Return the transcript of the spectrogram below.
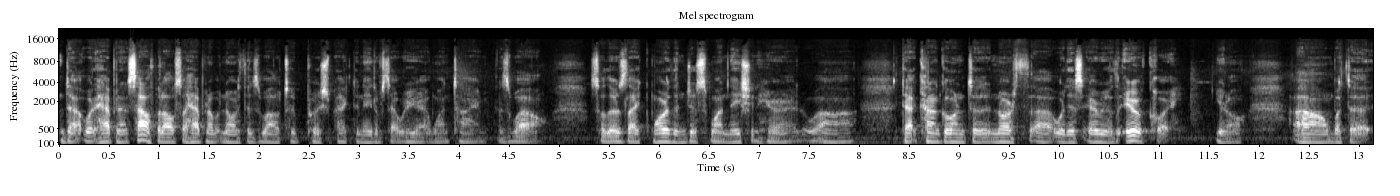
that would happen in south, but also happened up north as well to push back the natives that were here at one time as well. So there's like more than just one nation here uh, that kind of go into the north uh, with this area of the Iroquois, you know. Um, but the,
